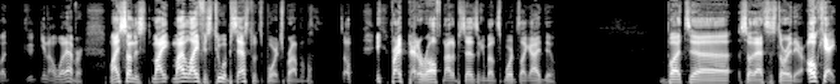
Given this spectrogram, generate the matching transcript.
But you know, whatever. My son is my my life is too obsessed with sports, probably. So he's probably better off not obsessing about sports like I do. But uh, so that's the story there. Okay.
